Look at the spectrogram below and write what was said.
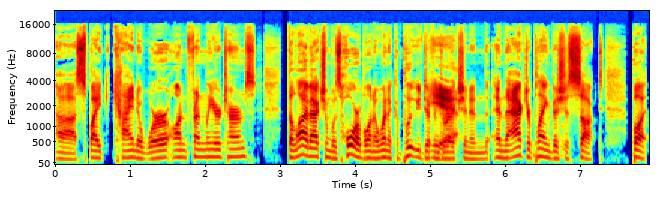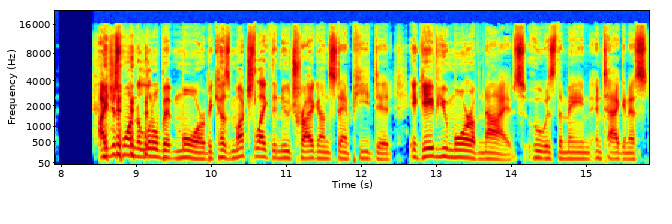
uh, Spike kind of were on friendlier terms. The live action was horrible and it went a completely different Yeah. direction, and and the actor playing Vicious sucked. But I just wanted a little bit more because much like the new Trigun Stampede did, it gave you more of Knives, who was the main antagonist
